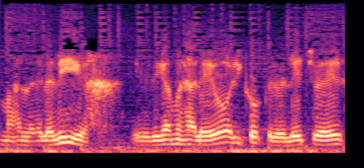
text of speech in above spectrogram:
más la de la liga. Eh, digamos es alegórico, pero el hecho es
